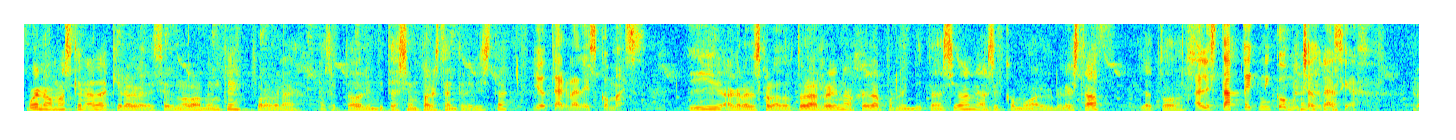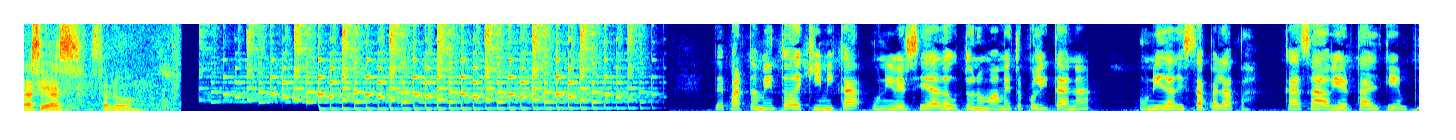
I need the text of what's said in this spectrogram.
Bueno, más que nada quiero agradecer nuevamente por haber aceptado la invitación para esta entrevista. Yo te agradezco más. Y agradezco a la doctora Reina Ojeda por la invitación, así como al staff y a todos. Al staff técnico, muchas gracias. gracias, hasta luego. Departamento de Química, Universidad Autónoma Metropolitana, Unidad Iztapalapa, Casa Abierta al Tiempo.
